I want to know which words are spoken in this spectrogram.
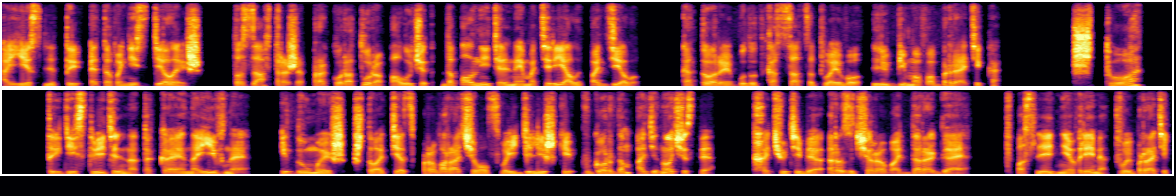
А если ты этого не сделаешь, то завтра же прокуратура получит дополнительные материалы по делу, которые будут касаться твоего любимого братика. Что? Ты действительно такая наивная и думаешь, что отец проворачивал свои делишки в гордом одиночестве? Хочу тебя разочаровать, дорогая. В последнее время твой братик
